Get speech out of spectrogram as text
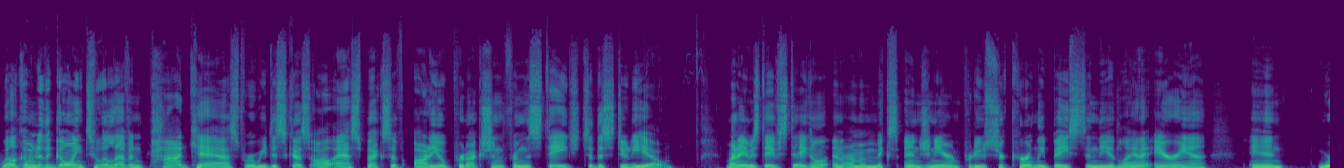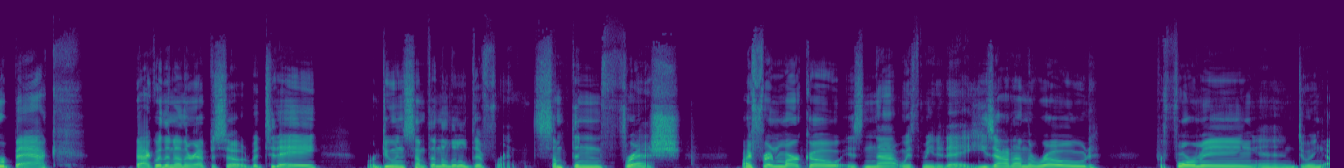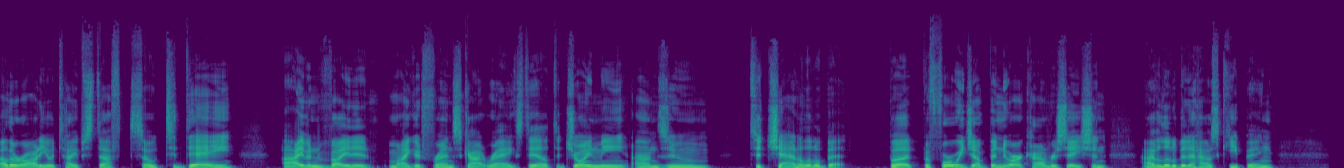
Welcome to the Going to 11 podcast, where we discuss all aspects of audio production from the stage to the studio. My name is Dave Stagl, and I'm a mix engineer and producer currently based in the Atlanta area. And we're back, back with another episode. But today, we're doing something a little different, something fresh. My friend Marco is not with me today. He's out on the road performing and doing other audio type stuff. So today, I've invited my good friend Scott Ragsdale to join me on Zoom to chat a little bit. But before we jump into our conversation, I have a little bit of housekeeping.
